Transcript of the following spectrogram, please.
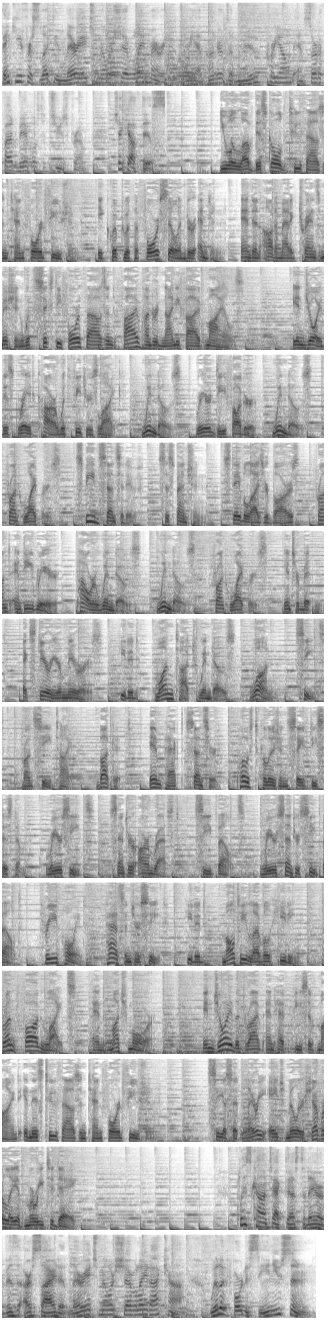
Thank you for selecting Larry H. Miller Chevrolet Murray, where we have hundreds of new, pre-owned, and certified vehicles to choose from. Check out this. You will love this gold 2010 Ford Fusion, equipped with a four-cylinder engine and an automatic transmission with 64,595 miles. Enjoy this great car with features like windows, rear defogger, windows, front wipers, speed sensitive, suspension, stabilizer bars, front and e-rear, power windows, windows, front wipers, intermittent, exterior mirrors, heated, one-touch windows, one, seats, front seat type, bucket, impact sensor, post-collision safety system, rear seats, center armrest, seat belts, rear center seat belt, three-point, passenger seat, heated, multi-level heating, front fog lights, and much more. Enjoy the drive and have peace of mind in this 2010 Ford Fusion. See us at Larry H. Miller Chevrolet of Murray today. Please contact us today or visit our site at larryhmillerchevrolet.com. We look forward to seeing you soon.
